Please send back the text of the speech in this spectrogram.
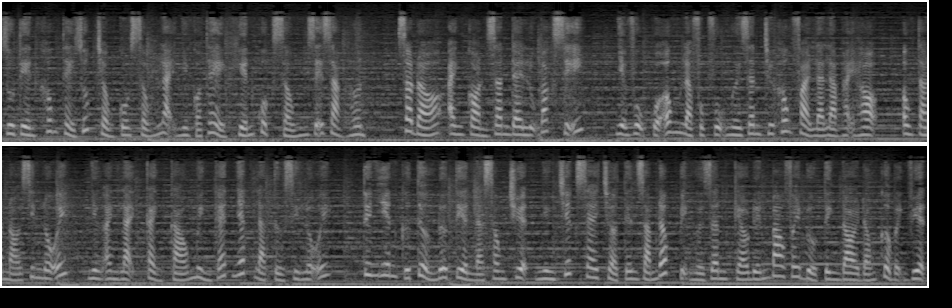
Dù tiền không thể giúp chồng cô sống lại nhưng có thể khiến cuộc sống dễ dàng hơn. Sau đó anh còn răn đe lũ bác sĩ, nhiệm vụ của ông là phục vụ người dân chứ không phải là làm hại họ. Ông ta nói xin lỗi, nhưng anh lại cảnh cáo mình ghét nhất là từ xin lỗi. Tuy nhiên cứ tưởng đưa tiền là xong chuyện nhưng chiếc xe chở tên giám đốc bị người dân kéo đến bao vây biểu tình đòi đóng cửa bệnh viện.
